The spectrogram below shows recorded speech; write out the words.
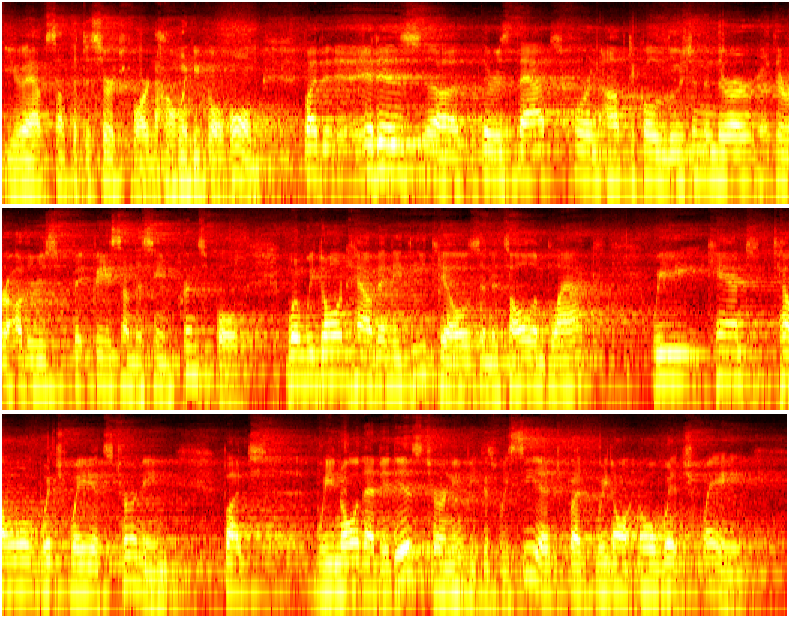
you have something to search for now when you go home. But it is, uh, there is that for an optical illusion, and there are, there are others based on the same principle. When we don't have any details and it's all in black, we can't tell which way it's turning, but we know that it is turning because we see it, but we don't know which way.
